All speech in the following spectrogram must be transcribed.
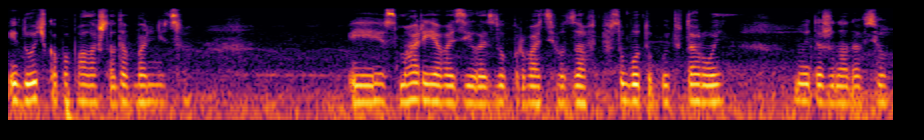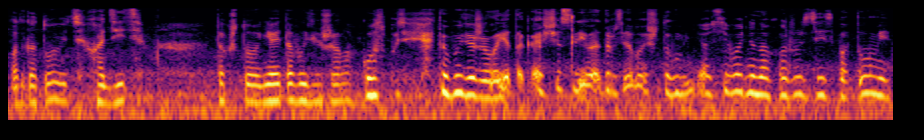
И дочка попала что-то в больницу. И с Марией возилась зуб рвать. Вот завтра, в субботу будет второй. Но это же надо все подготовить, ходить. Так что я это выдержала. Господи, я это выдержала. Я такая счастливая, друзья мои, что я сегодня нахожусь здесь, в Батуми.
